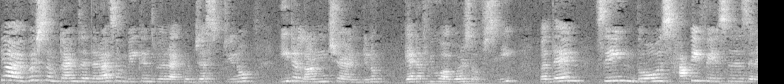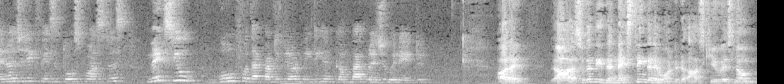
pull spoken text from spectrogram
Yeah, I wish sometimes that there are some weekends where I could just, you know, eat a lunch and, you know, get a few hours of sleep. But then seeing those happy faces and energetic faces Toastmasters makes you go for that particular meeting and come back rejuvenated. Alright, uh, Suganthi, the next thing that I wanted to ask you is now,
